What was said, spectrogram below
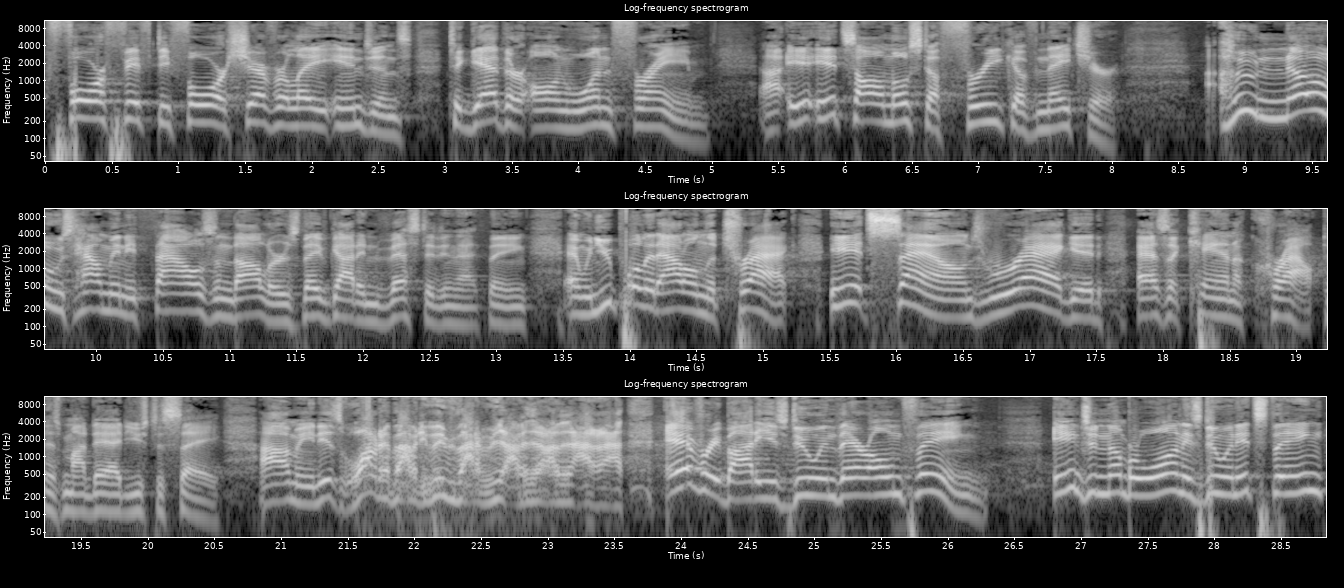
454 Chevrolet engines together on one frame. Uh, it, it's almost a freak of nature who knows how many thousand dollars they've got invested in that thing. And when you pull it out on the track, it sounds ragged as a can of kraut, as my dad used to say. I mean, it's everybody is doing their own thing. Engine number one is doing its thing.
